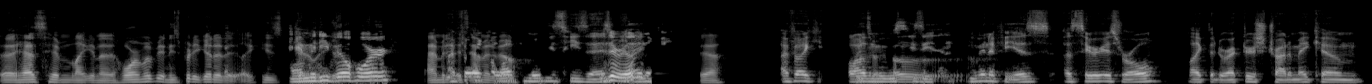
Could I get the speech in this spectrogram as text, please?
Uh, it has him like in a horror movie, and he's pretty good at it. Like he's generally good. Amityville horror. Amity, I it's feel like a lot of movies he's in. Is it really? if- Yeah, I feel like a lot of the It's a- movies he's in, oh. even if he is a serious role, like the directors try to make him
